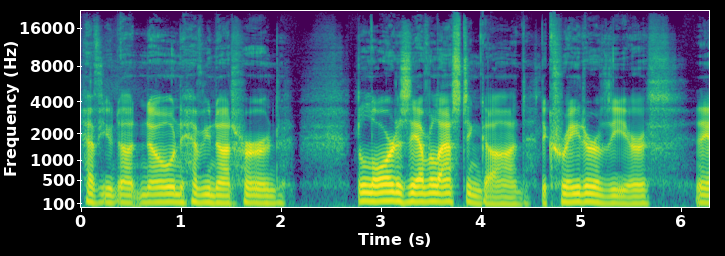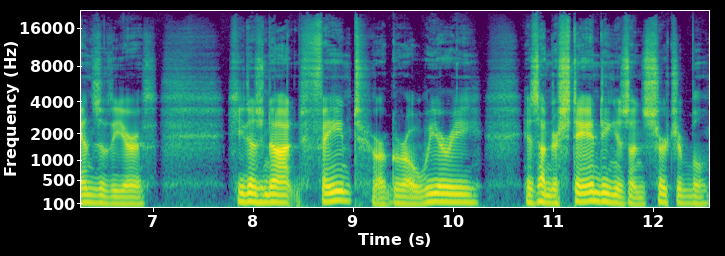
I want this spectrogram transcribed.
Have you not known? Have you not heard? The Lord is the everlasting God, the creator of the earth, the ends of the earth. He does not faint or grow weary. His understanding is unsearchable.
